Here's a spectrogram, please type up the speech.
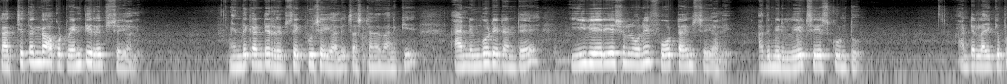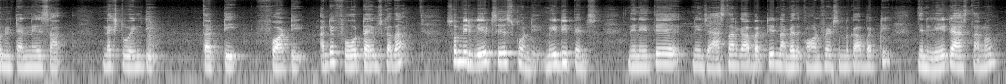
ఖచ్చితంగా ఒక ట్వంటీ రెప్స్ చేయాలి. ఎందుకంటే రెప్స్ ఎక్కువ చేయాలి చెస్ట్ అనే దానికి. అండ్ ఇంకోటి ఏంటంటే ఈ వేరియేషన్లోనే ఫోర్ టైమ్స్ చేయాలి. అది మీరు వెయిట్స్ వేసుకుంటూ. అంటే లైక్ ఇప్పుడు నేను టెన్ వేసా నెక్స్ట్ ట్వంటీ థర్టీ ఫార్టీ అంటే ఫోర్ టైమ్స్ కదా. సో మీరు వెయిట్స్ వేసుకోండి. మీ డిపెండ్స్ నేనైతే నేను చేస్తాను కాబట్టి నా మీద కాన్ఫిడెన్స్ ఉంది కాబట్టి నేను వెయిట్ వేస్తాను.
